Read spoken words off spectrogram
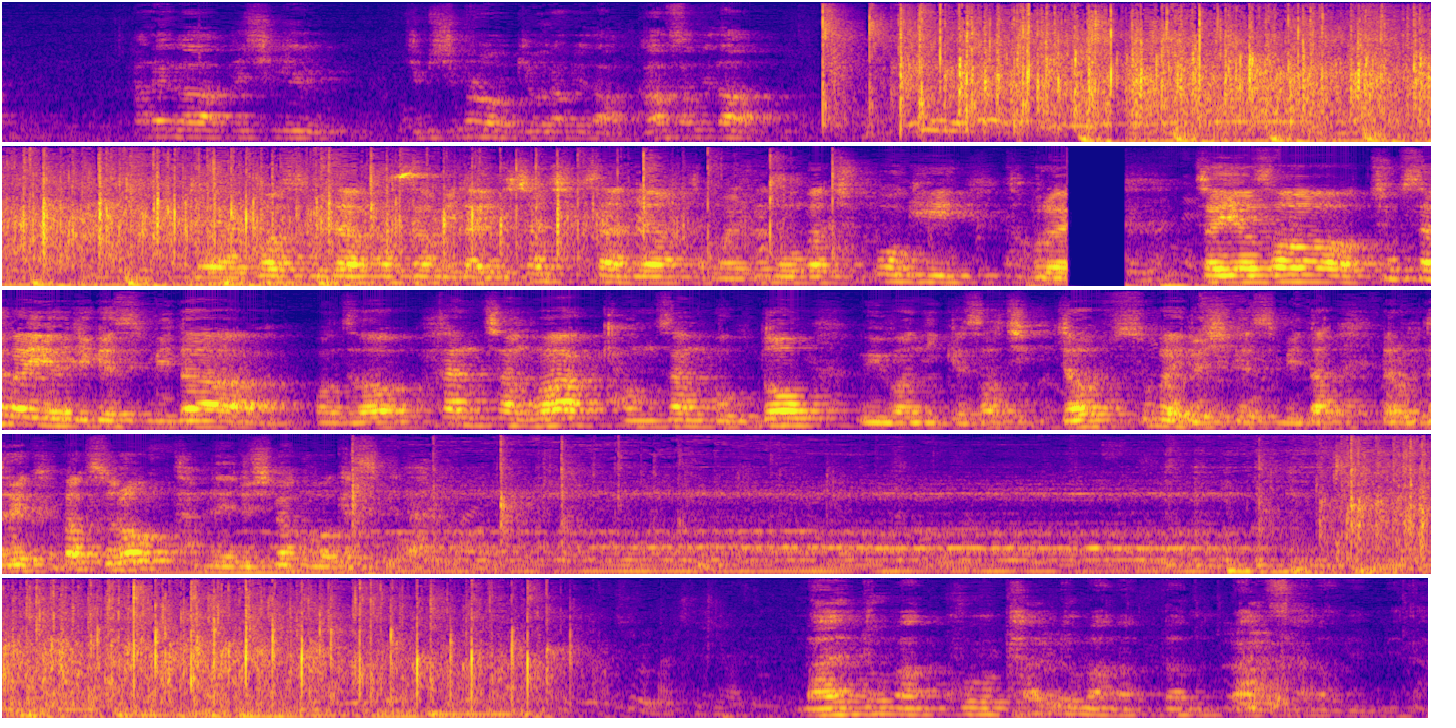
한 해가 되시길 진심으로 기원합니다. 감사합니다. 네, 고맙습니다. 감사합니다. 2014년 정말 행복과 축복이 더불어 자, 이어서 축사가 이어지겠습니다. 먼저 한창화 경상북도 의원님께서 직접 수고해 주시겠습니다. 여러분들의 큰 박수로 답례해 주시면 고맙겠습니다. 많고 탈도 많았던 말산업입니다.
